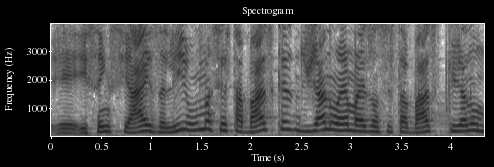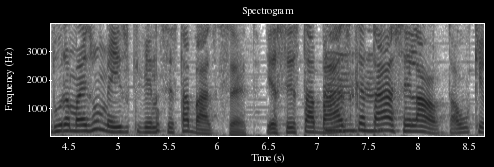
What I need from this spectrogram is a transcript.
eh, essenciais ali, uma cesta básica já não é mais uma cesta básica, porque já não dura mais um mês o que vem na cesta básica. Certo. E a cesta básica tá, sei lá, tá o quê?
